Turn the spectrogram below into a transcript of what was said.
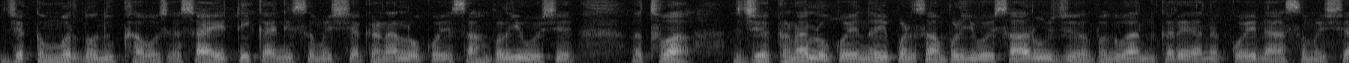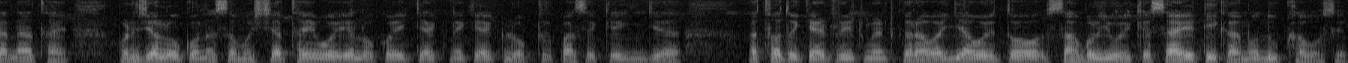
જે કમરનો દુખાવો છે, સાયટિકાની સમસ્યા ઘણા લોકોએ સાંભળ્યું હશે અથવા જે ઘણા લોકોએ નહીં પણ સાંભળ્યું હોય, સારું જ ભગવાન કરે અને કોઈને આ સમસ્યા ના થાય. પણ જે લોકોને સમસ્યા થઈ હોય, એ લોકોએ ક્યાંક ને ક્યાંક ડૉક્ટર પાસે ગયા અથવા તો ક્યાંય ટ્રીટમેન્ટ કરાવવા ગયા હોય તો સાંભળ્યું હોય કે સાયટિકાનો દુખાવો છે.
